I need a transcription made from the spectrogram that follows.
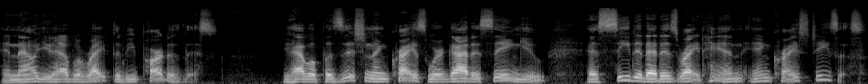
And now you have a right to be part of this. You have a position in Christ where God is seeing you as seated at his right hand in Christ Jesus.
